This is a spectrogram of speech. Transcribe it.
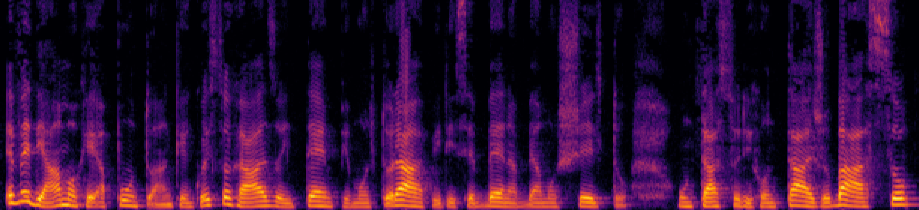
e vediamo che appunto anche in questo caso in tempi molto rapidi sebbene abbiamo scelto un tasso di contagio basso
